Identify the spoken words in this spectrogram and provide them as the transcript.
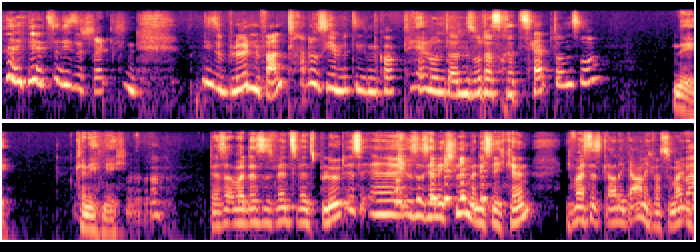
Jetzt so diese schrecklichen, diese blöden Wandtattoos hier mit diesem Cocktail und dann so das Rezept und so. Nee, kenne ich nicht. Das aber, das ist, wenn es blöd ist, äh, ist es ja nicht schlimm, wenn ich es nicht kenne. Ich weiß jetzt gerade gar nicht, was du meinst.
